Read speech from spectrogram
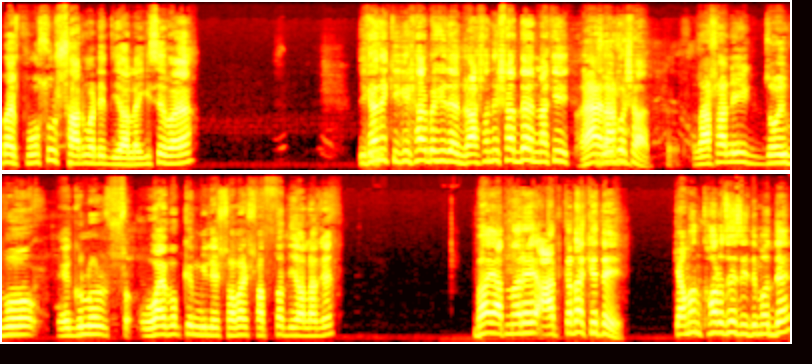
ভাই প্রচুর সার মাটি দেওয়া লাগিছে ভাইয়া। এখানে কি কি সার বেশি দেন? রাসায়নিক সার দেন নাকি হ্যাঁ, জৈব সার? রাসায়নিক জৈব এগুলো স- উভয় পক্ষে মিলে সবাই সপ্তাহ দেওয়া লাগে। ভাই আপনার এই আট কাটা খেতে কেমন খরচ হয়েছে ইতিমধ্যে?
